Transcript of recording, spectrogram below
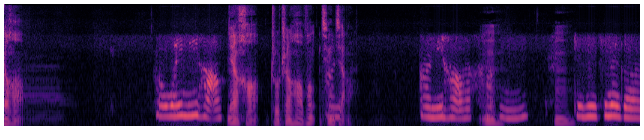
好，哦，喂，你好。你好，主持人浩峰，请讲。啊，你好，浩，嗯，嗯就是是那个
